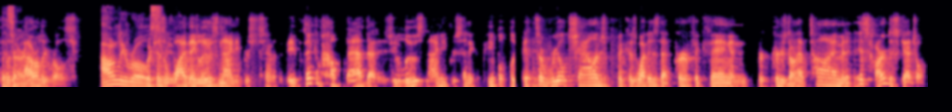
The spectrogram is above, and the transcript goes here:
Those are hourly roles. Hourly roles. Which is why they lose 90% of the people. Think of how bad that is. You lose 90% of the people. It's a real challenge because what is that perfect thing? And recruiters don't have time and it's hard to schedule.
